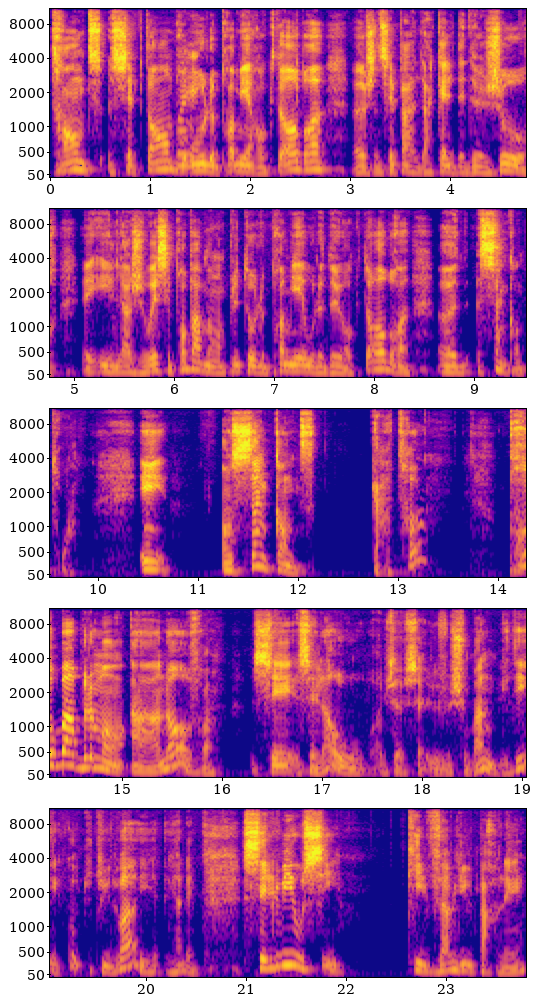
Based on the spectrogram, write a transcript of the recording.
30 septembre Oui. ou le 1er octobre, euh, je ne sais pas laquelle des deux jours euh, il l'a joué, c'est probablement plutôt le 1er ou le 2 octobre euh, 53. Et en 54, probablement à Hanovre, c'est, c'est là où c'est- Schumann lui dit, écoute, tu dois y aller. C'est lui aussi qui va lui parler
